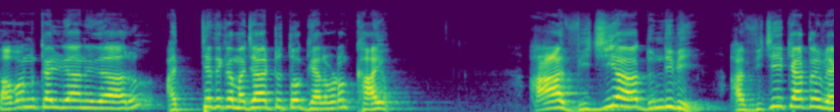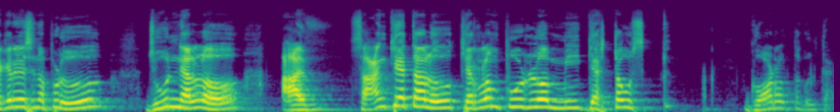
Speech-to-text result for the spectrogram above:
పవన్ కళ్యాణ్ గారు అత్యధిక మెజార్టీతో గెలవడం ఖాయం. ఆ విజయ దుందివి ఆ విజయకేతం ఎగరేసినప్పుడు జూన్ నెలలో ఆ సాంకేతాలు కిర్లంపూడిలో మీ గెస్ట్ హౌస్ గోడలు తగులుతాయి.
